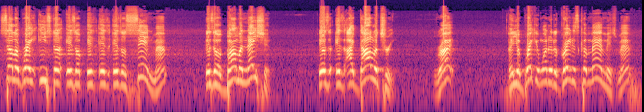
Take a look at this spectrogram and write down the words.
celebrate Easter is a is is, is a sin, man. Is an abomination. Is is idolatry, right? And you're breaking one of the greatest commandments, man,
